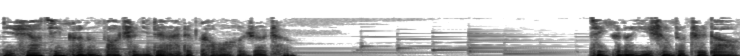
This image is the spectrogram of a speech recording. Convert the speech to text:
你需要尽可能保持你对爱的渴望和热忱。尽可能一生都知道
